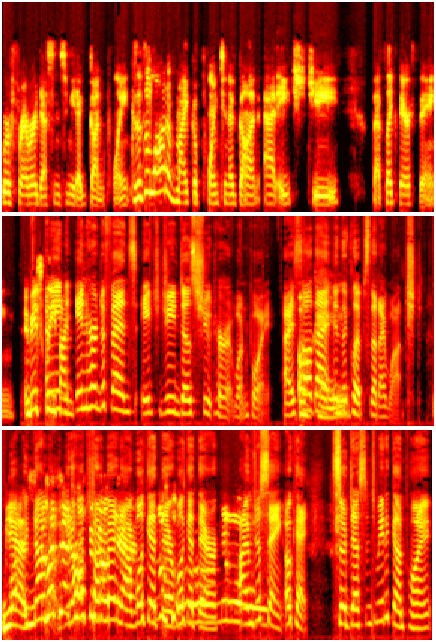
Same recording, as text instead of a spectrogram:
we're forever destined to meet at gunpoint because it's a lot of Myka pointing a gun at HG That's like their thing. And basically, you mean, in her defense, HG does shoot her at one point. I saw that in the clips that I watched. yes, no, no, let's you don't have to talk about it now. We'll get there. We'll get there. Oh, no. I'm just saying. Okay, so destined to meet at gunpoint.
